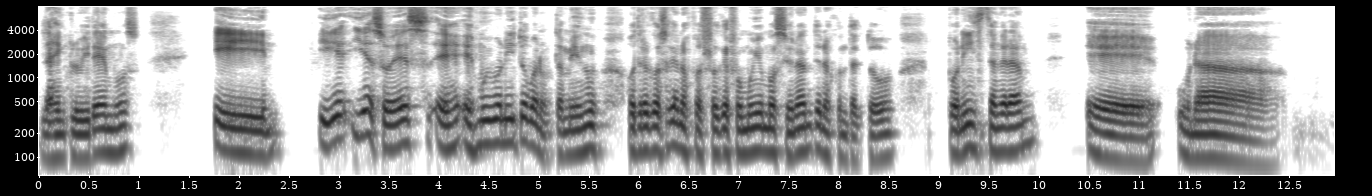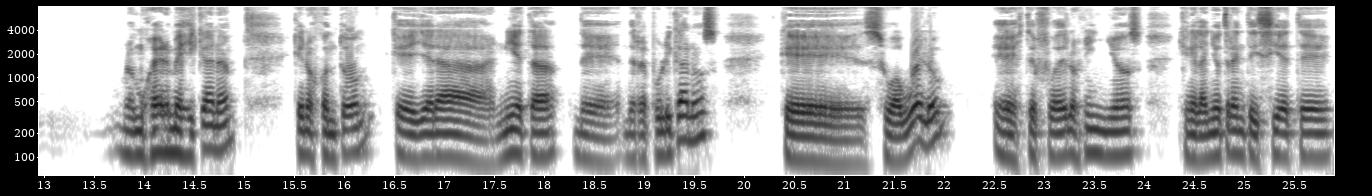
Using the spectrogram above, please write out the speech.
las incluiremos. Y, y, eso es, es, muy bonito. Bueno, también otra cosa que nos pasó que fue muy emocionante, nos contactó por Instagram eh, una, una mujer mexicana que nos contó que ella era nieta de, republicanos, que su abuelo este, fue de los niños que en el año 37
